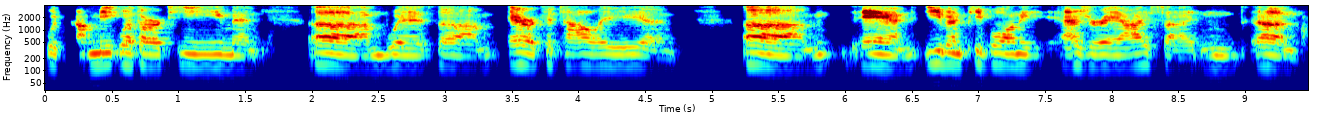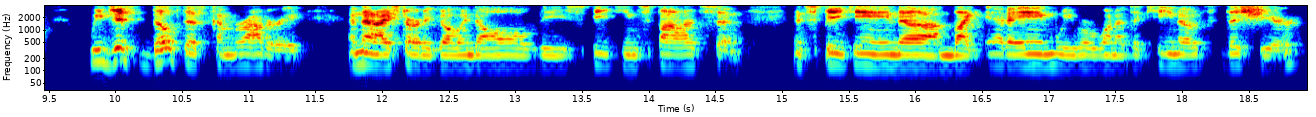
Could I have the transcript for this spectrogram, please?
would come meet with our team, and um, with um, Eric Catali and um, and even people on the Azure AI side. And um, we just built this camaraderie. And then I started going to all these speaking spots and and speaking. Um, like at AIIM, we were one of the keynotes this year,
